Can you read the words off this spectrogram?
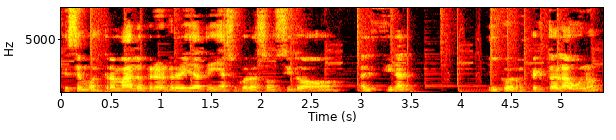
que se muestra malo, pero en realidad tenía su corazoncito al final. Y con respecto a la 1,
